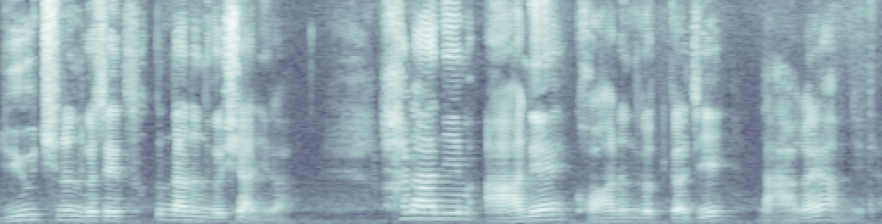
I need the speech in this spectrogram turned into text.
뉘우치는 것에서 끝나는 것이 아니라 하나님 안에 거하는 것까지 나아가야 합니다.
